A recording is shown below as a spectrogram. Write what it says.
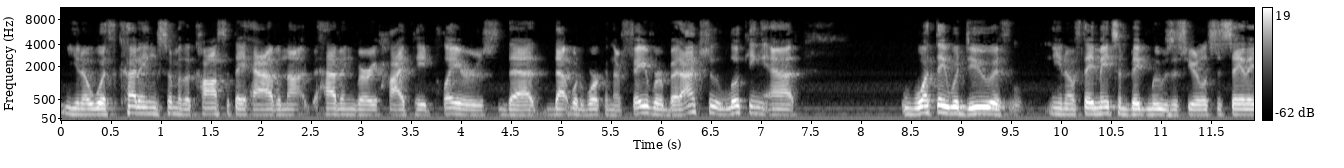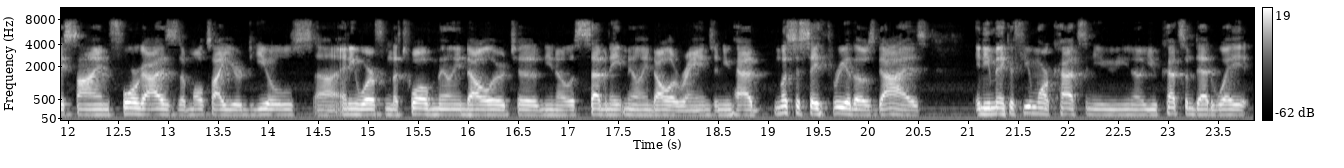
you know, with cutting some of the costs that they have and not having very high paid players, that that would work in their favor. But actually looking at what they would do if you know if they made some big moves this year, let's just say they signed four guys to multi-year deals, uh, anywhere from the twelve million dollar to you know the seven eight million dollar range, and you had let's just say three of those guys and you make a few more cuts and you you know you cut some dead weight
